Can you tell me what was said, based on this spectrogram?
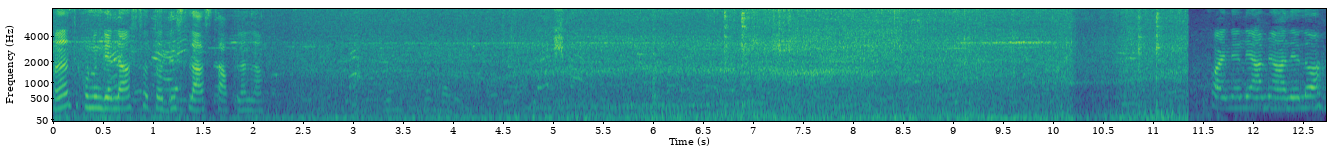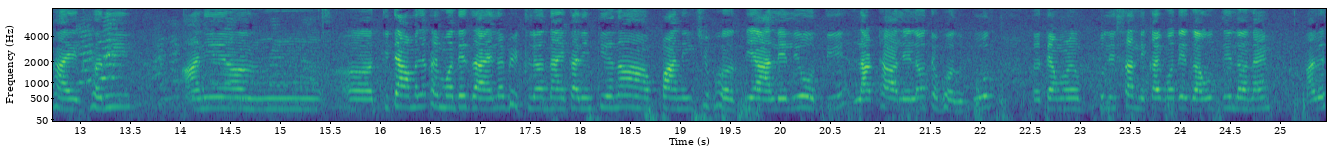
हा तिकडून गेला असतो तर दिसला असतं आपल्याला. फायनली आम्ही आलेलो आहे घरी आणि तिथे आम्हाला काही मध्ये जायला भेटलं नाही कारण की ना पाण्याची भरती आलेली होती. लाटा आलेल्या होत्या भरपूर. तर त्यामुळे पोलिसांनी काही मध्ये जाऊच दिलं नाही. आम्ही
